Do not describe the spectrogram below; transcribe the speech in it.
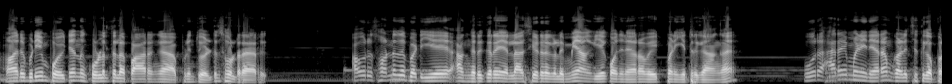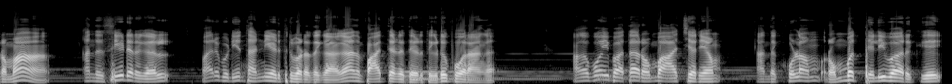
மறுபடியும் போயிட்டு அந்த குளத்தில் பாருங்கள் அப்படின்னு சொல்லிட்டு சொல்கிறாரு அவர் சொன்னதுபடியே அங்கே இருக்கிற எல்லா சீடர்களுமே அங்கேயே கொஞ்சம் நேரம் வெயிட் பண்ணிக்கிட்டு இருக்காங்க. ஒரு அரை மணி நேரம் கழிச்சதுக்கப்புறமா அந்த சீடர்கள் மறுபடியும் தண்ணி எடுத்துகிட்டு வர்றதுக்காக அந்த பாத்திரத்தை எடுத்துக்கிட்டு போகிறாங்க அங்கே போய் பார்த்தா ரொம்ப ஆச்சரியம். அந்த குளம் ரொம்ப தெளிவாக இருக்குது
